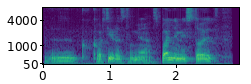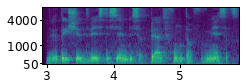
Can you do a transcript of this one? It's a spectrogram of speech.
э, квартира с двумя спальнями стоит 2275 фунтов в месяц.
